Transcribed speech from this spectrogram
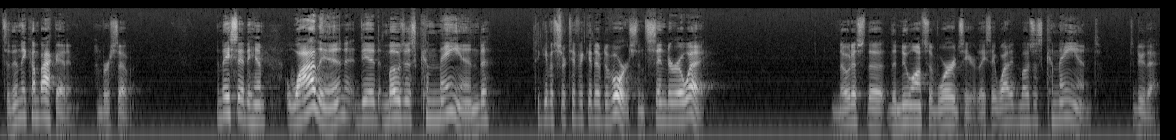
So then they come back at him in verse 7. And they said to him, why then did Moses command to give a certificate of divorce and send her away? Notice the, the nuance of words here. They say, Why did Moses command to do that?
